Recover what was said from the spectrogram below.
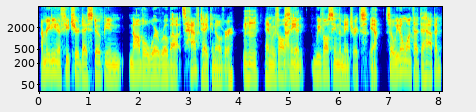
I'm reading a future dystopian novel where robots have taken over hmm and we've all Not seen good. we've all seen the matrix. Yeah. So we don't want that to happen.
